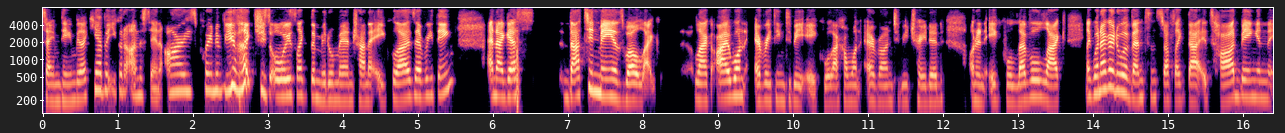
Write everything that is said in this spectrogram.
same thing and be like, yeah, but you got to understand Ari's point of view. Like she's always like the middleman trying to equalize everything. And I guess that's in me as well. Like, like I want everything to be equal. Like I want everyone to be treated on an equal level. Like, like when I go to events and stuff like that, it's hard being in the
